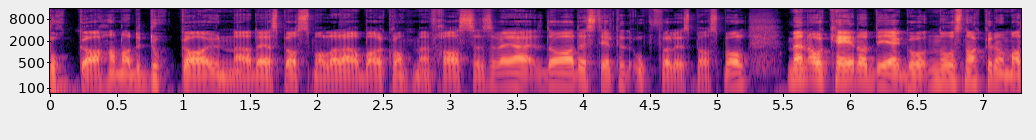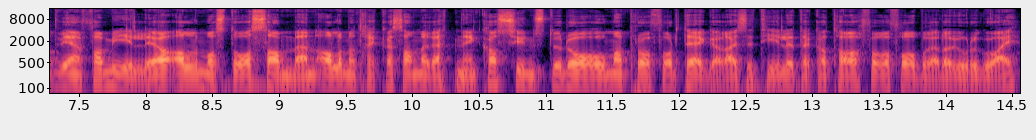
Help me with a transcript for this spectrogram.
booka. Han hadde dukka under det spørsmålet der og bare kommet med en frase. Så jeg, da hadde jeg stilt et oppfølgingsspørsmål. Men OK, da, Diego. Nå snakker du om at vi er en familie, og alle må stå sammen. Alle må trekke samme retning. Hva syns du da om at Pro Fortega reiser tidlig til Qatar for å forberede Uruguay?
